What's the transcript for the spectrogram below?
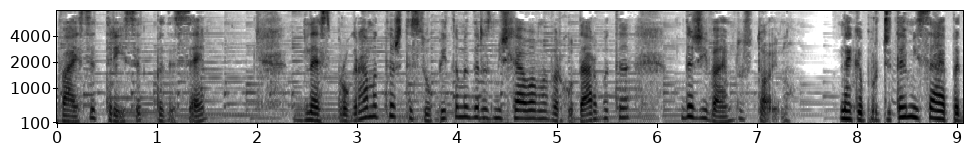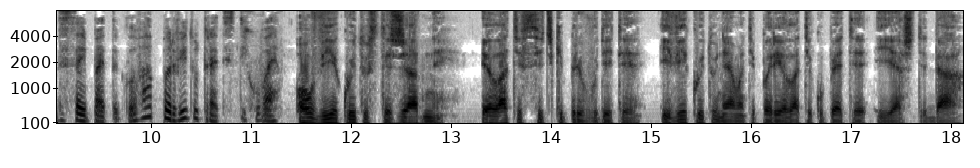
20, 30, 50? Днес в програмата ще се опитаме да размишляваме върху дарбата да живеем достойно. Нека прочетем Исаия 55 глава, първи до трети стихове. О, вие, които сте жадни, елате всички приводите, и вие, които нямате пари, елате купете и яще. Да,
